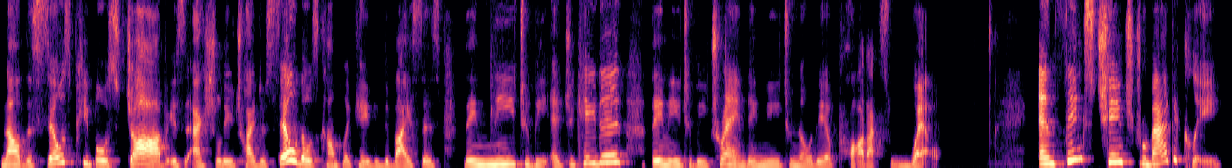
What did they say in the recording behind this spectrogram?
Now, the salespeople's job is actually try to sell those complicated devices. They need to be educated, they need to be trained, they need to know their products well. And things change dramatically.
